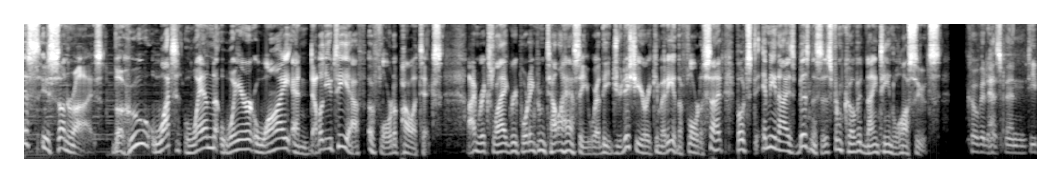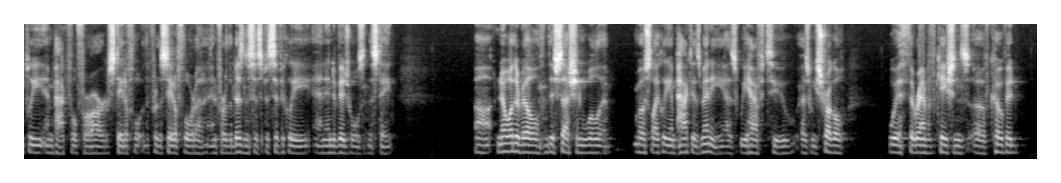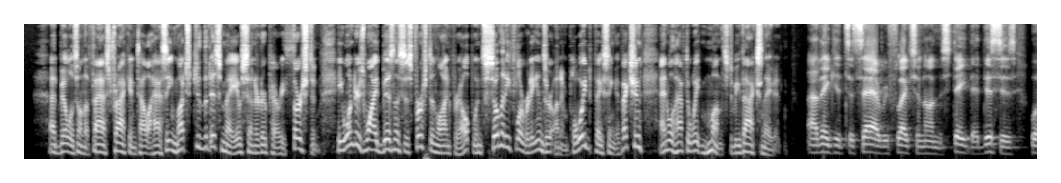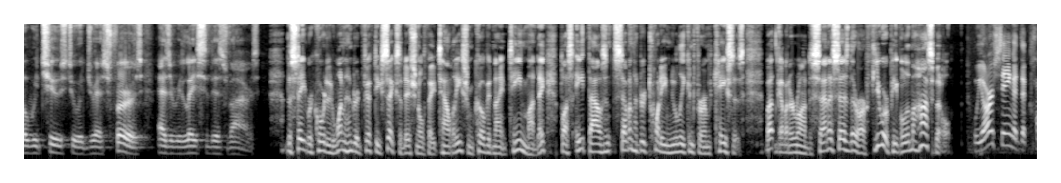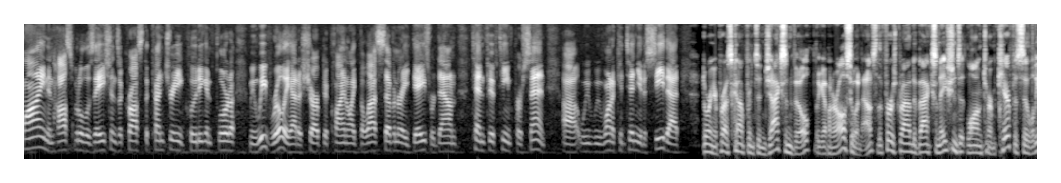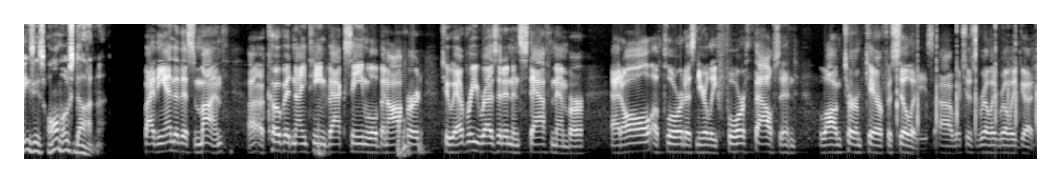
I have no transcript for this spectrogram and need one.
This is Sunrise, the who, what, when, where, why, and WTF of Florida politics. I'm Rick Flagg reporting from Tallahassee, where the Judiciary Committee in the Florida Senate votes to immunize businesses from COVID 19 lawsuits. COVID has been deeply impactful for our state of for the state of Florida and for the businesses specifically and individuals in the state. Uh, no other bill this session will most likely impact as many as we have to as we struggle with the ramifications of COVID. That bill is on the fast track in Tallahassee, much to the dismay of Senator Perry Thurston. He wonders why business is first in line for help when so many Floridians are unemployed, facing eviction, and will have to wait months to be vaccinated. I think it's a sad reflection on the state that this is what we choose to address first as it relates to this virus. The state recorded 156 additional fatalities from COVID 19 Monday, plus 8,720 newly confirmed cases. But Governor Ron DeSantis says there are fewer people in the hospital. We are seeing a decline in hospitalizations across the country, including in Florida. I mean, we've really had a sharp decline. Like the last seven or eight days, we're down 10, 15%. Uh, we, we want to continue to see that. During a press conference in Jacksonville, the governor also announced the first round of vaccinations at long term care facilities is almost done. By the end of this month, uh, a COVID 19 vaccine will have been offered to every resident and staff member at all of Florida's nearly 4,000 long term care facilities, uh, which is really, really good.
